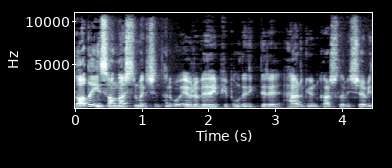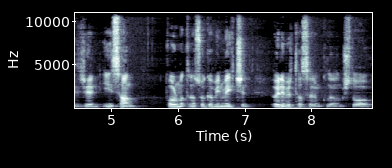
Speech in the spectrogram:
daha da insanlaştırmak için hani bu everyday people dedikleri her gün karşılaşabileceğin insan formatına sokabilmek için öyle bir tasarım kullanılmıştı o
